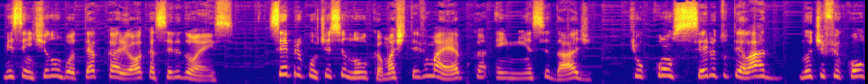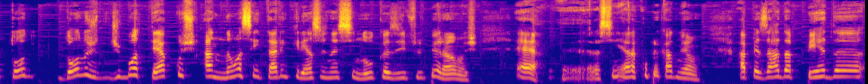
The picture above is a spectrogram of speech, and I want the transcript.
Me senti num boteco carioca seridoense. Sempre curti sinuca, mas teve uma época em minha cidade que o conselho tutelar notificou todo, donos de botecos a não aceitarem crianças nas sinucas e fliperamas. É, era assim, era complicado mesmo. Apesar da perda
